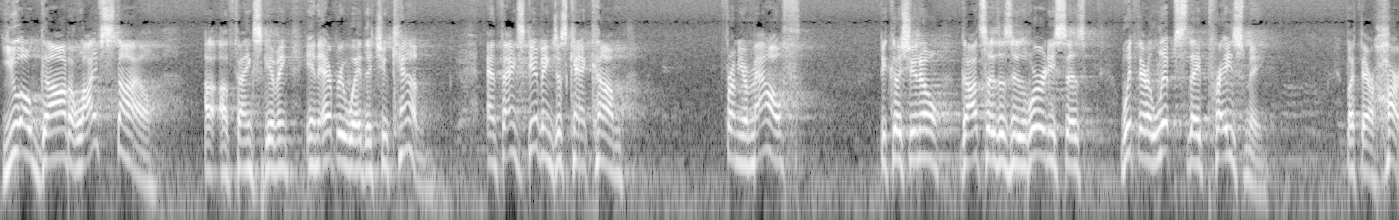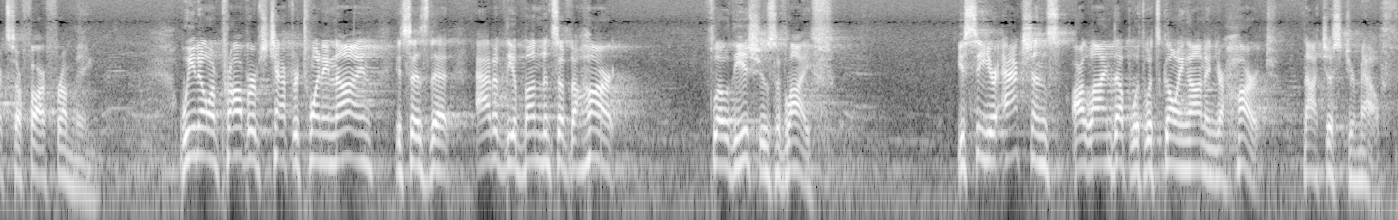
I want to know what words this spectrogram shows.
You owe God a lifestyle of thanksgiving in every way that you can. And thanksgiving just can't come from your mouth because, you know, God says in His Word, He says, with their lips they praise me, but their hearts are far from me. We know in Proverbs chapter 29, it says that out of the abundance of the heart flow the issues of life. You see, your actions are lined up with what's going on in your heart, not just your mouth.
